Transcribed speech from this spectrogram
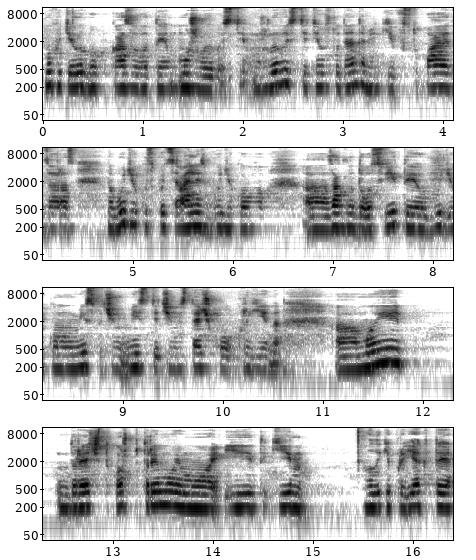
Ми хотіли би показувати можливості, можливості тим студентам, які вступають зараз на будь-яку спеціальність будь-якого е, закладу освіти в будь-якому місті чи місті чи містечку України. Е, Ми, до речі, також підтримуємо і такі. Великі проєкти,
